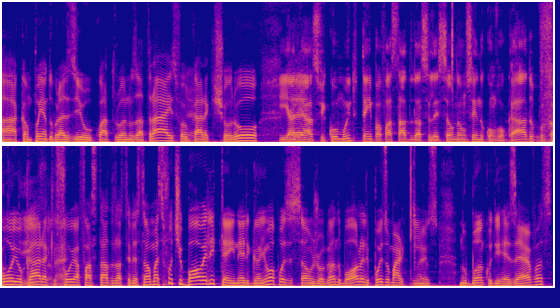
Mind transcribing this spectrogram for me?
a campanha do Brasil quatro anos atrás, foi é. o cara que chorou. E aliás, ficou muito tempo afastado da seleção, não sendo convocado. foi o disso, cara que né? foi afastado da seleção, mas futebol ele tem, né? Ele ganhou a posição jogando bola, ele pôs o Marquinhos é. no banco de reservas.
